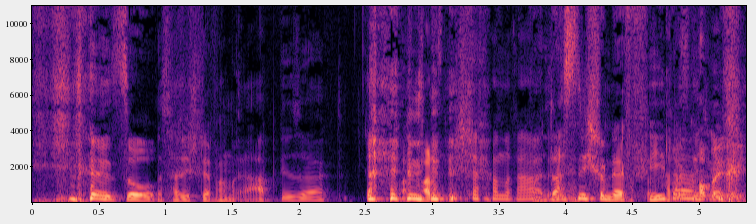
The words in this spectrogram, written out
so. Das hat die Stefan Raab gesagt. War, war das nicht Stefan Raab? War das nicht schon der Fehler? Comedy.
